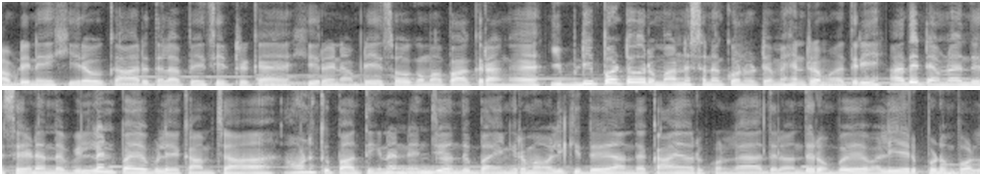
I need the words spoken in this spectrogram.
அப்படின்னு ஹீரோவுக்கு ஆறுதலாக பேசிட்டு இருக்க. ஹீரோயின் அப்படியே சோகமாக பார்க்குறாங்க இப்படிப்பட்ட ஒரு மனுஷனை கொண்டுட்டோமேன்ற மாதிரி அதே டைமில் இந்த சைடு அந்த வில்லன் பயபுலையை காமிச்சா அவனுக்கு பார்த்தீங்கன்னா நெஞ்சு வந்து பயங்கரமாக வலிக்குது. அந்த காயம் இருக்கும்ல அதில் வந்து ரொம்பவே வலி ஏற்படும் போல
